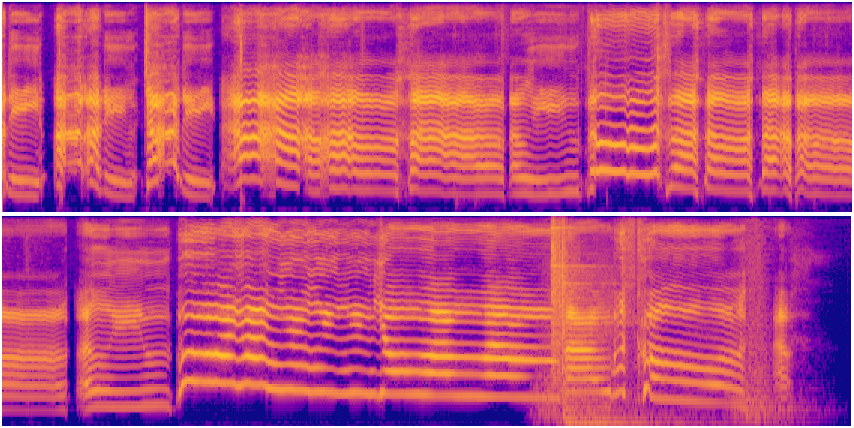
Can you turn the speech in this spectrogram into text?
Daddy, Daddy, Daddy, Cool.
